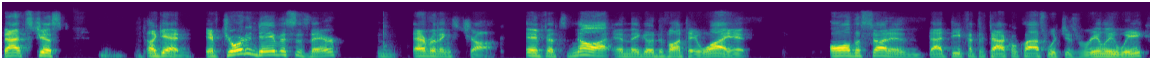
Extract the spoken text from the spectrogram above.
That's just again, if Jordan Davis is there, everything's chalk. If it's not, and they go Devonte Wyatt, all of a sudden that defensive tackle class, which is really weak,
